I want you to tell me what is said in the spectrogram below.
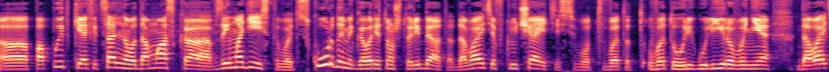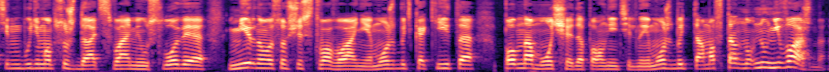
э, попытки официального Дамаска взаимодействовать с курдами говорят о том, что, ребята, давайте включайтесь вот в, этот, в это урегулирование, давайте мы будем обсуждать с вами условия мирного существования, может быть, какие-то полномочия дополнительные, может быть, там авто... ну, ну, неважно.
